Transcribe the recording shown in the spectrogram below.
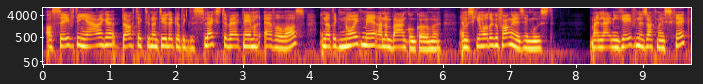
Als 17-jarige dacht ik toen natuurlijk dat ik de slechtste werknemer ever was en dat ik nooit meer aan een baan kon komen en misschien wel de gevangenis in moest. Mijn leidinggevende zag mijn schrik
